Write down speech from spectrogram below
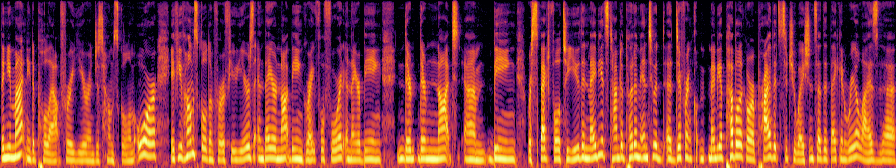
then you might need to pull out for a year and just homeschool them. Or if you've homeschooled them for a few years and they are not being grateful for it and they are being, they're, they're not um, being respectful to you, then maybe it's time to put them into a, a different, maybe a public or a private situation so that they can realize the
